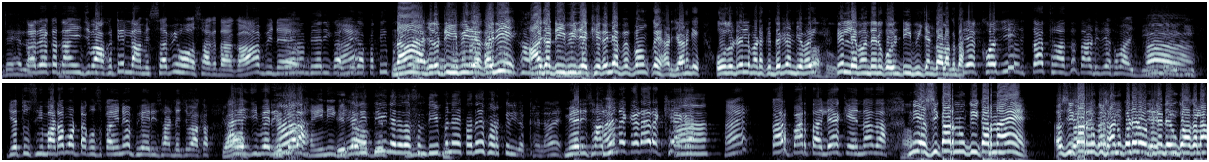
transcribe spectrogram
ਦੇਖ ਲੈ। ਕਦੇ ਕਦਾਈ ਜਵਾਕ ਢਿੱਲਾ ਮਿੱਸਾ ਵੀ ਹੋ ਸਕਦਾਗਾ ਬਿਨੇ ਮੇਰਾ ਮੇਰੀ ਗੱਲ ਦਾ ਪਤੀ ਨਾ ਜਦੋਂ ਟੀਵੀ ਦੇ ਕਹਿੰਦੀ ਆ ਜਾ ਟੀਵੀ ਦੇਖੇ ਕਹਿੰਦੇ ਆਪੇ ਭੌਂਕੇ ਹਟ ਜਾਣਗੇ ਉਦੋਂ ਢਿੱਲੇ ਮੜ ਕਿੱਧਰ ਜਾਂਦੇ ਬਾਈ? ਢਿੱਲੇ ਬੰਦੇ ਨੂੰ ਕੋਈ ਟੀਵੀ ਚੰਗਾ ਲੱਗਦਾ। ਦੇਖੋ ਜੀ ਕਥਨਾ ਤਾਂ ਤਾੜੀ ਦੇ ਖਵਾਈ ਦੀ ਚਾਹੀਦੀ। ਜੇ ਤੁਸੀਂ ਮਾੜਾ ਮੋਟਾ ਕੁਛ ਕਹੀ ਨਾ ਫੇਰ ਹੀ ਸਾਡੇ ਜਵਾਕ। ਇਹ ਜੀ ਮੇਰੀ ਤਾਂ ਹੈ ਹੀ ਨਹੀਂ ਮੇਰੀ ਧੀ ਨੇ ਤਾਂ ਸੰਦੀਪ ਨੇ ਕਦੇ ਫ਼ਰਕ ਨਹੀਂ ਰੱਖਿਆ ਨਾ ਮੇਰੀ ਸਾਲੂ ਨੇ ਕਿਹੜਾ ਰੱਖਿਆਗਾ ਹੈ। ਘਰ ਭਰਤਾ ਲਿਆ ਕੇ ਇਹਨਾਂ ਦਾ। ਨਹੀਂ ਅਸੀਂ ਘਰ ਨੂੰ ਕੀ ਕਰਨਾ ਹੈ? ਅਸੀਂ ਘਰ ਨੂੰ ਸਾਨੂੰ ਕਿਹੜੇ ਰੋਟੀਆਂ ਦੇਊਗਾ ਅਗਲਾ?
